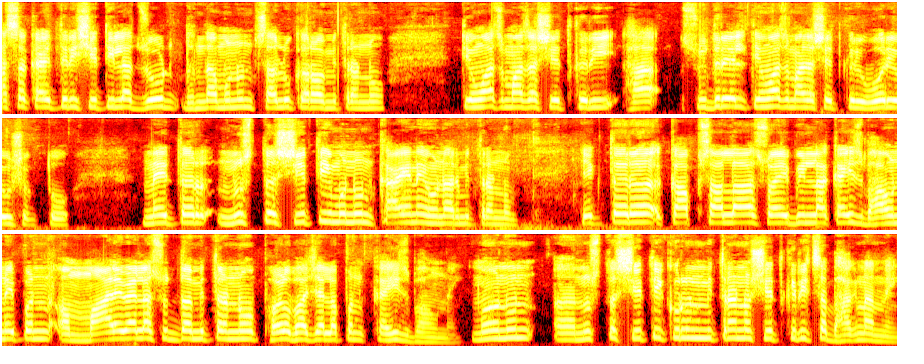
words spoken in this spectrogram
असं काहीतरी शेतीला जोडधंदा म्हणून चालू करावं मित्रांनो. तेव्हाच माझा शेतकरी हा सुधरेल तेव्हाच माझा शेतकरी वर येऊ शकतो. नाहीतर नुसतं शेती म्हणून काय नाही होणार मित्रांनो. एकतर कापसाला सोयाबीनला काहीच भाव नाही पण माळव्याला सुद्धा मित्रांनो फळभाज्याला पण काहीच भाव नाही. म्हणून नुसतं शेती करून मित्रांनो शेतकरीचा भागणार नाही.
